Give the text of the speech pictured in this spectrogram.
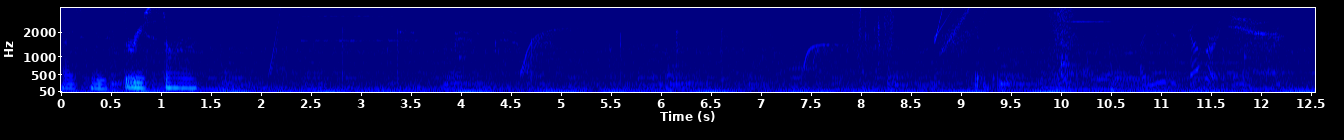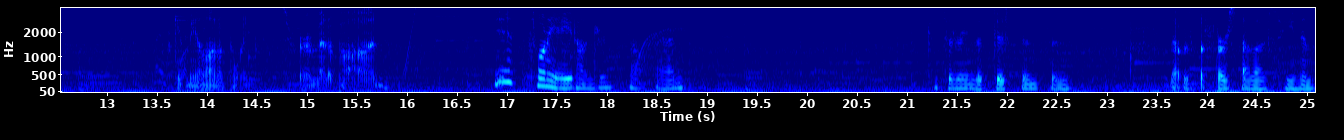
Nice new three star. A new discovery. Give me a lot of points for a Metapod. Yeah, 2800 's not bad. Considering the distance, and that was the first time I've seen him.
